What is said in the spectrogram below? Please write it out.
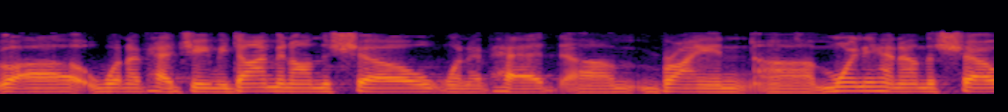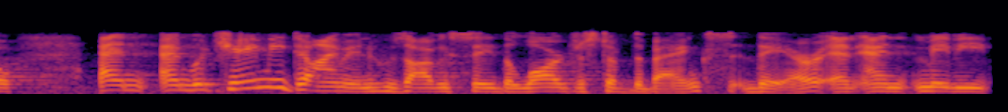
uh, when I've had Jamie Dimon on the show, when I've had um, Brian uh, Moynihan on the show. And, and with Jamie Dimon, who's obviously the largest of the banks there and, and maybe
